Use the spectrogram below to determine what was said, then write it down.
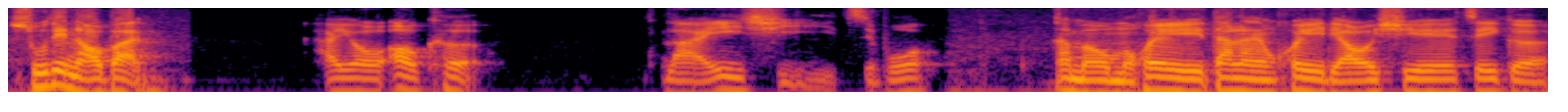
书店老板，还有奥克来一起直播。那么我们会当然会聊一些这个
